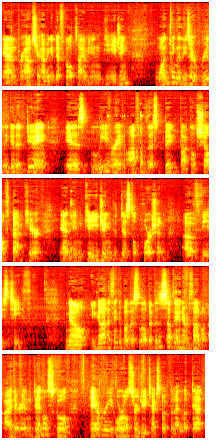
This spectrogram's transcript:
and perhaps you're having a difficult time engaging, one thing that these are really good at doing is levering off of this big buccal shelf back here and engaging the distal portion of these teeth. Now, you got to think about this a little bit. This is something I never thought about either. In dental school, every oral surgery textbook that I looked at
